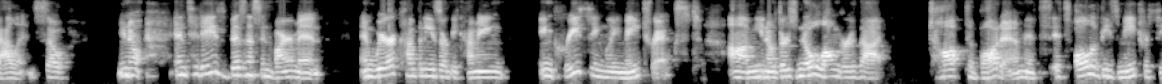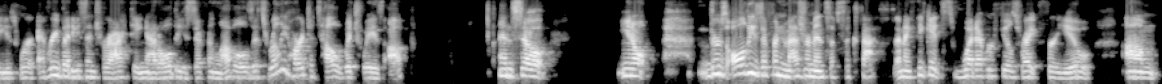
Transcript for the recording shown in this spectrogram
balance. So you know, in today's business environment and where companies are becoming increasingly matrixed, um, you know, there's no longer that top to bottom. It's it's all of these matrices where everybody's interacting at all these different levels. It's really hard to tell which way is up. And so, you know, there's all these different measurements of success, and I think it's whatever feels right for you. Um,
